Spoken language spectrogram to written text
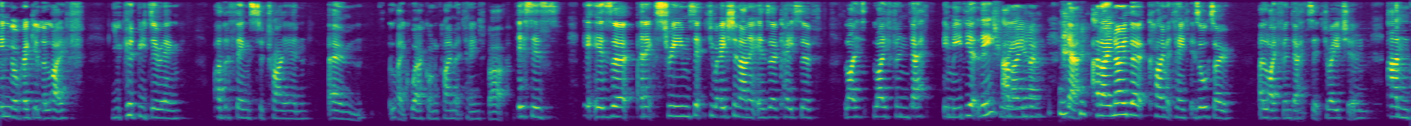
in your regular life you could be doing other things to try and um like work on climate change but this is it is a an extreme situation and it is a case of life life and death immediately. And i know yeah. yeah and i know that climate change is also a life and death situation. And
